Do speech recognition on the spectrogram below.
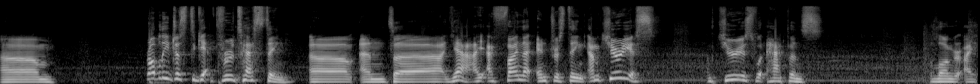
Um, probably just to get through testing. Um, and uh, yeah, I, I find that interesting. I'm curious. I'm curious what happens the longer I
